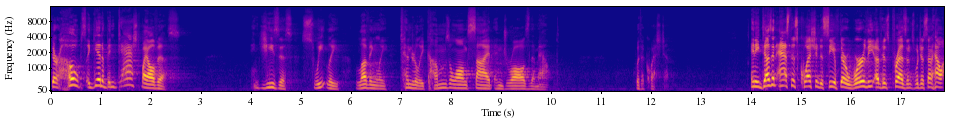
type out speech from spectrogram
Their hopes, again, have been dashed by all this. And Jesus sweetly, lovingly, tenderly comes alongside and draws them out with a question. And he doesn't ask this question to see if they're worthy of his presence, which is somehow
